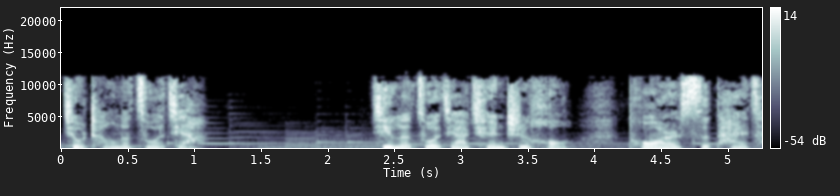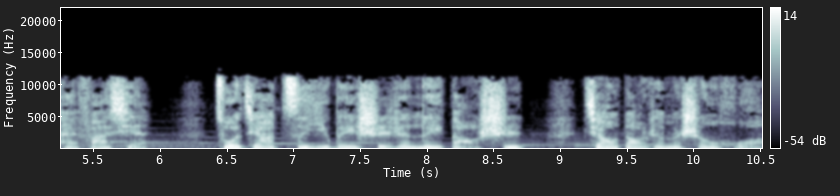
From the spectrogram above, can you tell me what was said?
就成了作家。进了作家圈之后，托尔斯泰才发现，作家自以为是人类导师，教导人们生活，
